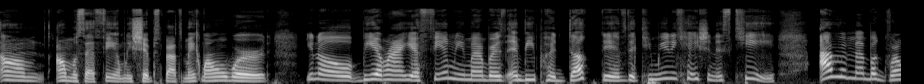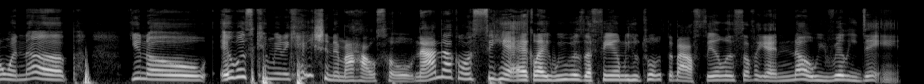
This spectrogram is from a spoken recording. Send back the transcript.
um almost said family ships about to make my own word. You know be around your family members and be productive. The communication is key. I remember growing up you know, it was communication in my household. Now I'm not gonna sit here and act like we was a family who talked about feelings stuff like that. No, we really didn't.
